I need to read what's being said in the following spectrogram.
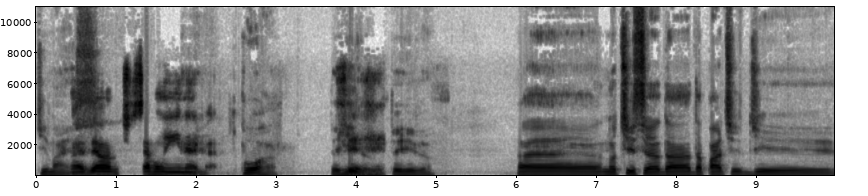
Que mais? Mas é uma notícia ruim, né, cara? Porra. Terrível, Sim. terrível. É, notícia da, da parte de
